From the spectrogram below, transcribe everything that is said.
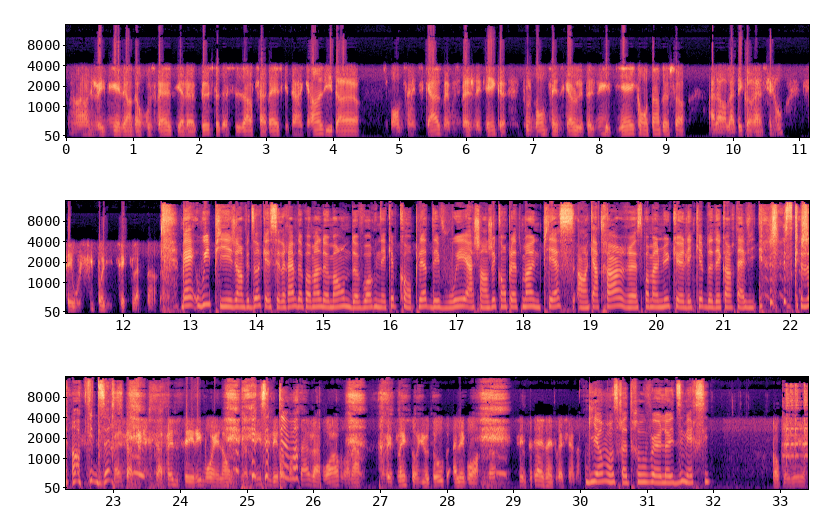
Ah, J'ai mis Eleanor Roosevelt, il y a le buste de César Chavez, qui était un grand leader du monde syndical, ben, vous imaginez bien que tout le monde syndical aux États-Unis est bien content de ça. Alors, la décoration, c'est aussi politique là-dedans. Ben oui, puis j'ai envie de dire que c'est le rêve de pas mal de monde de voir une équipe complète dévouée à changer complètement une pièce en quatre heures. Euh, C'est pas mal mieux que l'équipe de Décor ta vie. c'est ce que j'ai envie de dire. Ben, ça, ça fait une série moins longue. C'est des reportages à voir. On en on fait plein sur YouTube. Allez voir ça. C'est très impressionnant. Guillaume, on se retrouve euh, lundi. Merci. Au plaisir.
